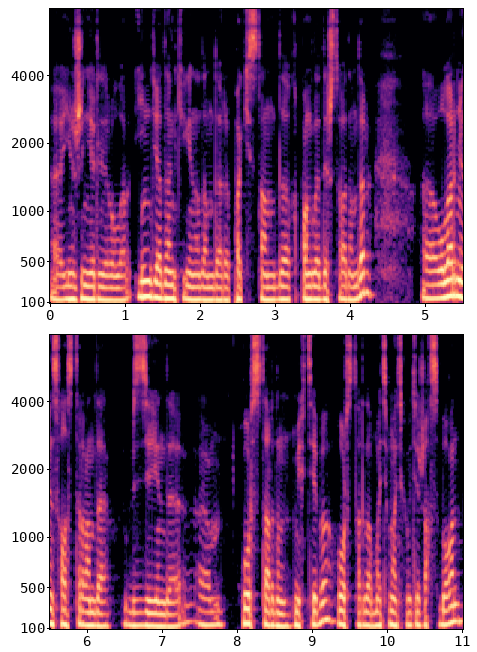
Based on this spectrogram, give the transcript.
ә, инженерлер олар индиядан келген адамдар пакистандық бангладештік адамдар. ә, олармен салыстырғанда бізде енді ә, орыстардың мектебі орыстарда математика өте жақсы болған.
